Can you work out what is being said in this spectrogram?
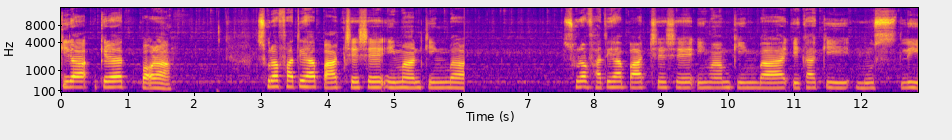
কিরা কিরাত পড়া। সুরা ফাতিহা পাঠ শেষে ইমান কিংবা, সুরা ফাতিহা পাঠ শেষে ইমাম কিংবা একাকী মুসলি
